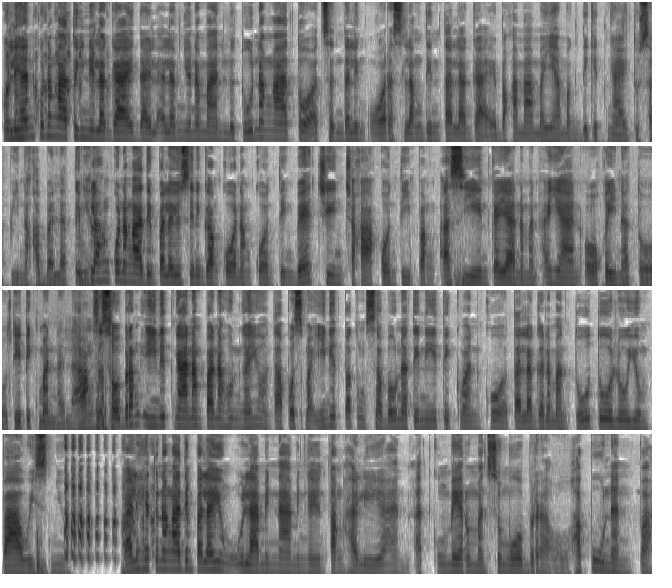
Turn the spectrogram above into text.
Ulihan ko na nga ito inilagay dahil alam nyo naman, luto na nga to at sandaling oras lang din talaga. Eh baka mamaya magdikit nga ito sa pinakabalat niya. Timplahan ko na nga din pala yung sinigang ko ng konting betchin tsaka konting pang asin. Kaya naman ayan, okay na to. Titikman na lang. Sa sobrang init nga ng panahon ngayon, tapos mainit pa tong sabaw na tinitikman ko. Talaga naman tutulo yung pawis nyo. Bali, heto na nga din pala yung ulamin namin ngayong tanghalian. At kung meron man sumobra, o hapunan pa.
